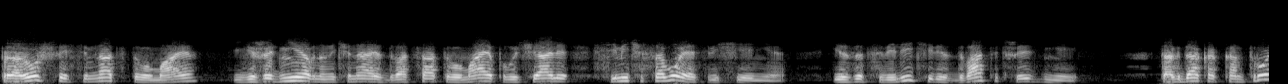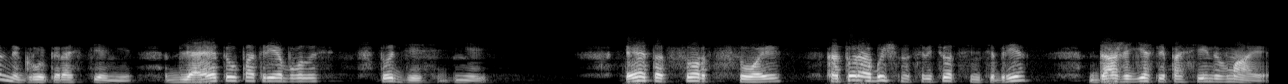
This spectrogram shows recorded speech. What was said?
проросшие 17 мая, ежедневно, начиная с 20 мая, получали 7-часовое освещение и зацвели через 26 дней, тогда как контрольной группе растений для этого потребовалось 110 дней. Этот сорт сои, который обычно цветет в сентябре, даже если посеян в мае,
